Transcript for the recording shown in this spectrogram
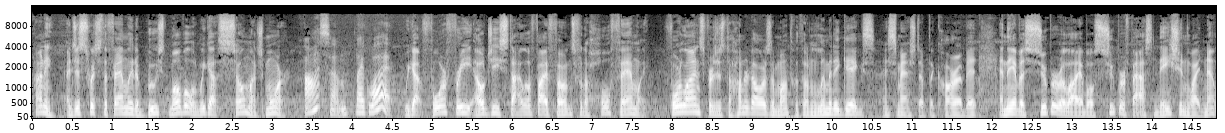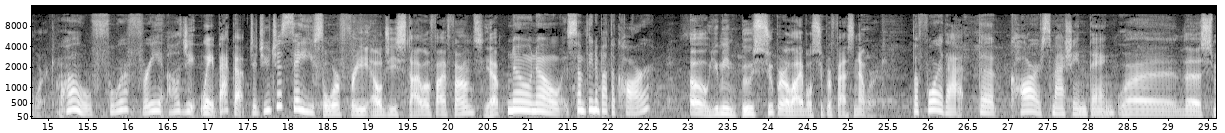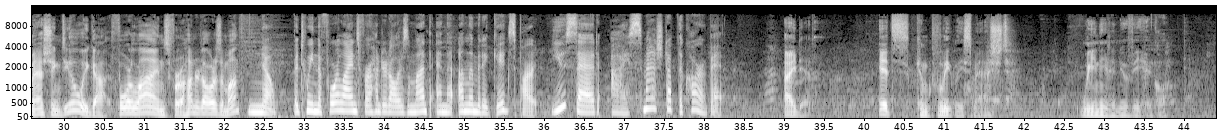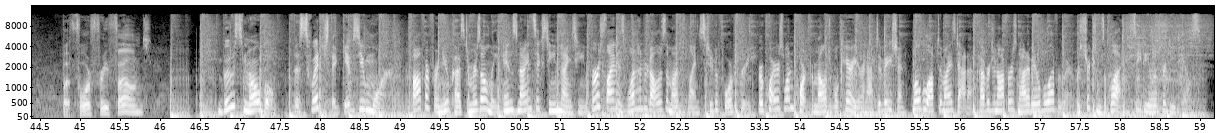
Honey, I just switched the family to Boost Mobile and we got so much more. Awesome. Like what? We got four free LG Stylo 5 phones for the whole family. Four lines for just $100 a month with unlimited gigs. I smashed up the car a bit. And they have a super reliable, super fast nationwide network. Whoa, four free LG. Wait, back up. Did you just say you. Four free LG Stylo 5 phones? Yep. No, no. Something about the car? Oh, you mean Boost Super Reliable, Super Fast Network? Before that, the car smashing thing. What? The smashing deal we got? Four lines for $100 a month? No. Between the four lines for $100 a month and the unlimited gigs part, you said I smashed up the car a bit. I did. It's completely smashed. We need a new vehicle. But four free phones. Boost Mobile, the switch that gives you more. Offer for new customers only. Ends 91619. First line is $100 a month, lines 2 to 4 free. Requires one port from eligible carrier and activation. Mobile optimized data. Coverage and offers not available everywhere. Restrictions apply. See dealer for details.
